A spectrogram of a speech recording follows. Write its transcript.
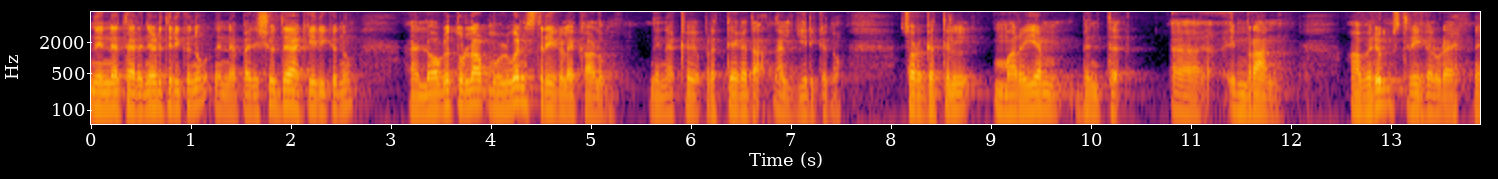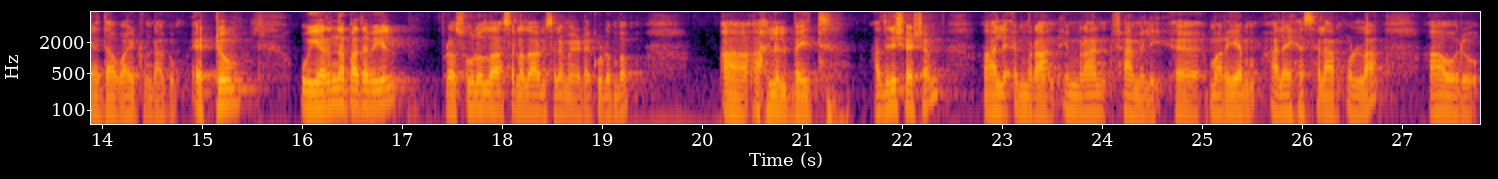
നിന്നെ തിരഞ്ഞെടുത്തിരിക്കുന്നു നിന്നെ പരിശുദ്ധയാക്കിയിരിക്കുന്നു. ലോകത്തുള്ള മുഴുവൻ സ്ത്രീകളെക്കാളും നിനക്ക് പ്രത്യേകത നൽകിയിരിക്കുന്നു. സ്വർഗത്തിൽ മറിയം ബിന്ത് ഇമ്രാൻ അവരും സ്ത്രീകളുടെ നേതാവായിട്ടുണ്ടാകും. ഏറ്റവും ഉയർന്ന പദവിയിൽ റസൂലുല്ലാ സല്ലല്ലാഹു അലൈഹി വസല്ലമയുടെ കുടുംബം അഹ്ലുൽ ബൈത്ത്. അതിനുശേഷം Al Imran Imran family Maryam അലൈഹസ്സലാം ഉള്ള ആ ഒരു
